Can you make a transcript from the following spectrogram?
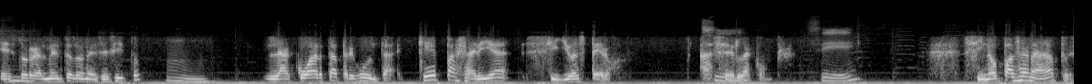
¿Esto realmente lo necesito? Mm. La cuarta pregunta, ¿qué pasaría si yo espero hacer Sí. la compra? Sí, Si no pasa nada, pues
